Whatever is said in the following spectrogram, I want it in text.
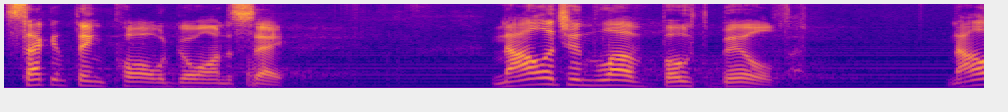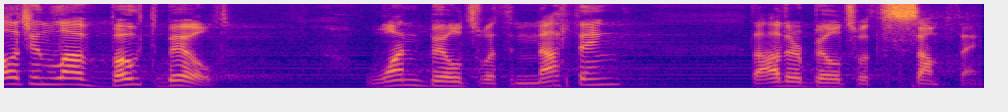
Second thing Paul would go on to say knowledge and love both build. Knowledge and love both build. One builds with nothing, the other builds with something.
